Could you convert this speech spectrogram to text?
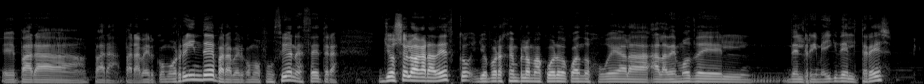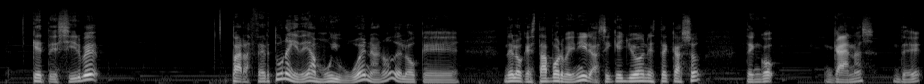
Eh, para, para, ver cómo rinde, para ver cómo funciona, etc. Yo se lo agradezco. Yo, por ejemplo, me acuerdo cuando jugué a la, a la demo del, del, remake del 3, que te sirve para hacerte una idea muy buena, ¿no? De lo que, de lo que está por venir. Así que yo, en este caso, tengo ganas de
